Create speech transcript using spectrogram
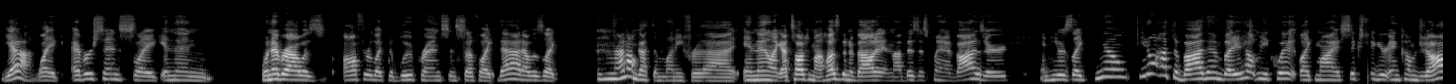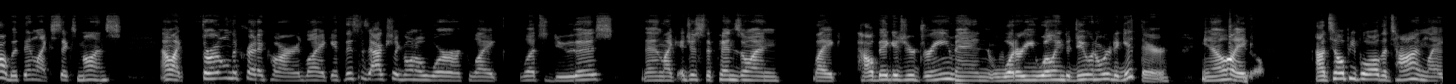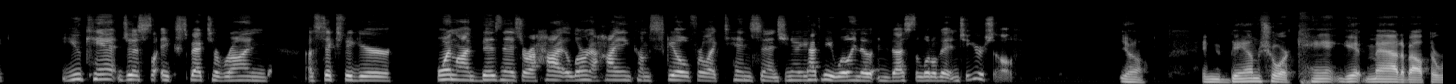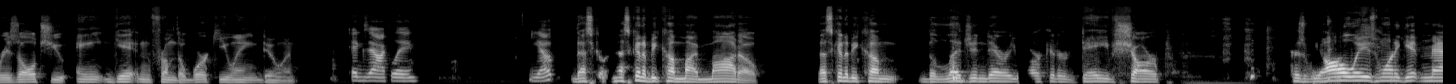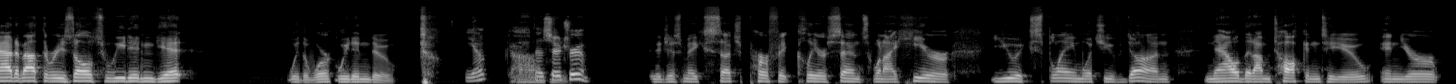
yeah, like ever since like, and then whenever I was offered like the blueprints and stuff like that, I was like, "Mm, I don't got the money for that. And then like I talked to my husband about it and my business plan advisor, and he was like, you know, you don't have to buy them, but it helped me quit like my six figure income job within like six months. I'm like, throw it on the credit card. Like, if this is actually going to work, like, let's do this. Then, like, it just depends on like how big is your dream and what are you willing to do in order to get there. You know, like I tell people all the time, like, you can't just expect to run a six figure online business or a high learn a high income skill for like 10 cents you know you have to be willing to invest a little bit into yourself yeah. And you damn sure can't get mad about the results you ain't getting from the work you ain't doing. Exactly. Yep. That's that's going to become my motto. That's going to become the legendary marketer dave sharp. Because we always want to get mad about the results we didn't get with the work we didn't do. Yep. God, That's so true. And it just makes such perfect, clear sense when I hear you explain what you've done now that I'm talking to you and you're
